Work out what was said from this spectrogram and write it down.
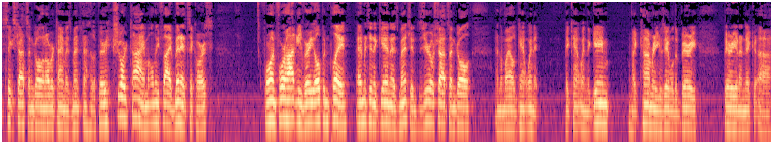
Six shots on goal in overtime, as mentioned, a very short time, only five minutes, of course. Four on four hockey, very open play. Edmonton, again, as mentioned, zero shots on goal and the Wild can't win it. They can't win the game. Like Comrie, was able to bury bury in a Nick uh,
